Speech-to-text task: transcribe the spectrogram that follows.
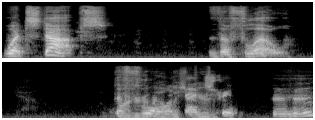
what stops? The flow. The, the flow of, of that Spirit. stream. Mm-hmm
